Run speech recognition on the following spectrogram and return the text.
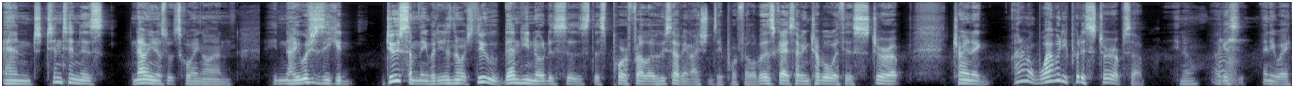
And Tintin is now he knows what's going on. He, now he wishes he could do something, but he doesn't know what to do. Then he notices this poor fellow who's having, I shouldn't say poor fellow, but this guy's having trouble with his stirrup, trying to, I don't know, why would he put his stirrups up? You know, I guess, hmm. anyway,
